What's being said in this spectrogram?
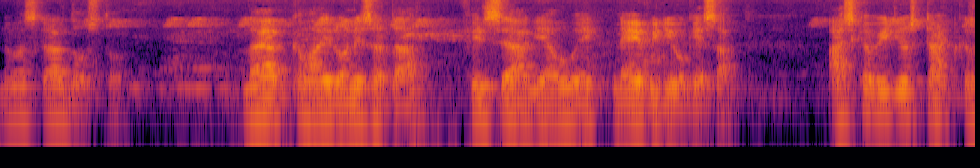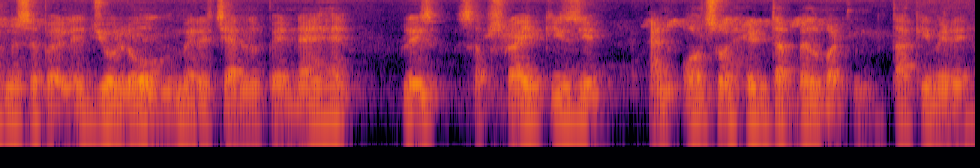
नमस्कार दोस्तों, मैं आपका भाई रोनी सरदार, फिर से आ गया हूँ एक नए वीडियो के साथ। आज का वीडियो स्टार्ट करने से पहले, जो लोग मेरे चैनल पे नए हैं, प्लीज़ सब्सक्राइब कीजिए and also hit the bell button ताकि मेरे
